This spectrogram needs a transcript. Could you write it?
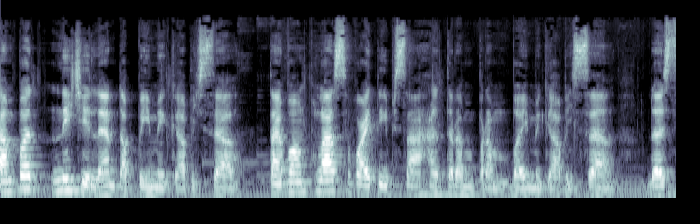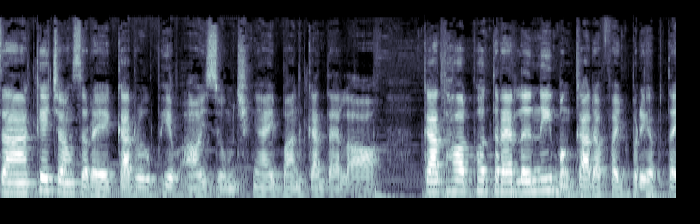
តាមពិតនេះជា lens 12 megapixel តែ OnePlus វាយទីផ្សារហៅត្រឹម8 megapixel ដោយសារគេចង់សេរីកាត់រូបភាពឲ្យ zoom ឆ្ងាយបានកាន់តែល្អការថត portrait លើនេះបង្កើត effect ព្រាផ្ទៃ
